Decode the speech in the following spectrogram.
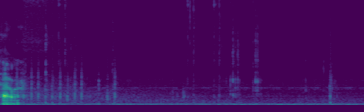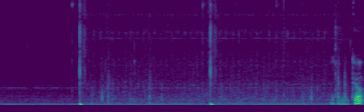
Power. There we go.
